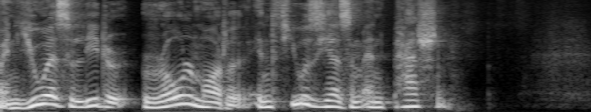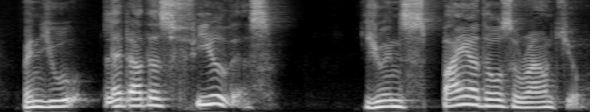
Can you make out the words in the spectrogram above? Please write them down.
When you, as a leader, role model enthusiasm and passion, when you let others feel this, you inspire those around you,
